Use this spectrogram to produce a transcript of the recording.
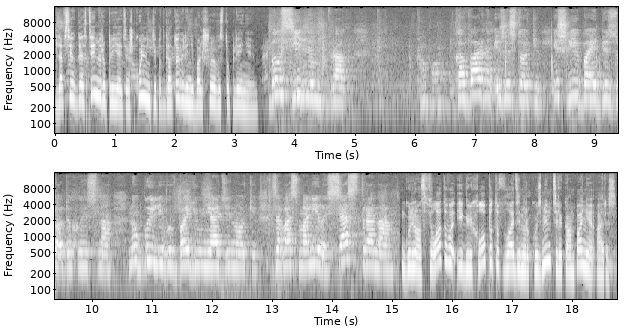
Для всех гостей мероприятия школьники подготовили небольшое выступление. Был сильным враг, коварным и жестоким, и шли бои без отдыха и сна. Но были вы в бою не одиноки, за вас молилась вся страна. Гульнас Филатова, Игорь Хлопотов, Владимир Кузьмин, телекомпания «Арис».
